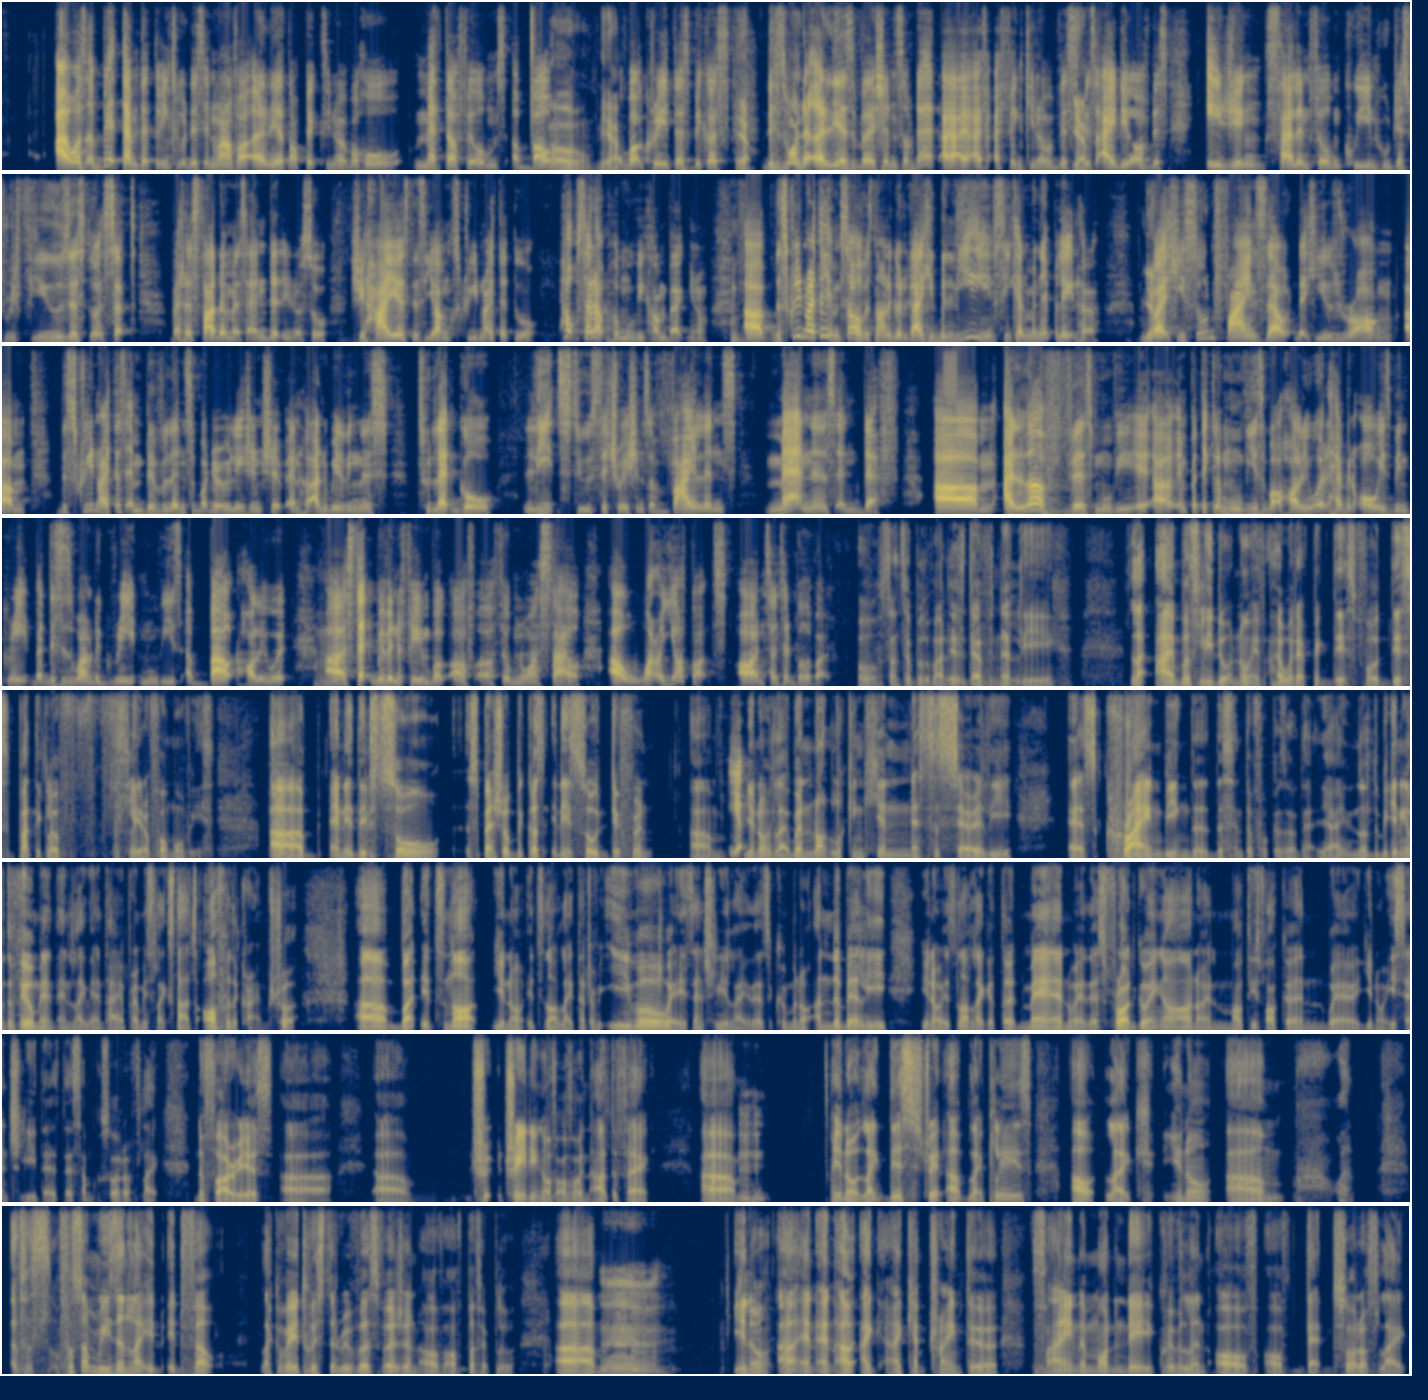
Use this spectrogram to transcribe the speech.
I was a bit tempted to include this in one of our earlier topics, you know, the whole meta films about Oh yeah. about creators because Yeah. this is one of the earliest versions of that. I I I- think you know this Yeah. this idea of this aging silent film queen who just refuses to accept that her stardom has ended. You know, so she hires this young screenwriter to help set up her movie comeback. You know, Mhm. uh, the screenwriter himself is not a good guy. He believes he can manipulate her. Yeah. But he soon finds out that he is wrong. Um, the screenwriter's ambivalence about their relationship and her unwillingness to let go leads to situations of violence, madness, and death. Um, I love this movie. Uh, in particular, movies about Hollywood haven't always been great, but this is one of the great movies about Hollywood, Mhm. uh, set within the framework of a film noir style. Uh, what are your thoughts on Sunset Boulevard? Oh, Sunset Boulevard is definitely like I personally don't know if I would have picked this for this particular f- slate of four movies. Mhm. Uh, and it is so special because it is so different. Um, Yep. you know, like we're not looking here necessarily as crime being the the center focus of that. Yeah, you know, the beginning of the film and, and like the entire premise like starts off with a crime, sure. Uh, but it's not, you know, it's not like Touch of Evil, where essentially like there's a criminal underbelly. You know, it's not like a third man where there's fraud going on, or in Maltese Falcon, where you know essentially there's there's some sort of like nefarious uh um tr- trading of, of an artifact. Um, Mhm. you know, like this straight up like plays out like you know um what uh, for, for some reason like it, it felt like a very twisted reverse version of of perfect blue um Mm. you Mhm. know uh, and and I, I i kept trying to find a modern day equivalent of of that sort of like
